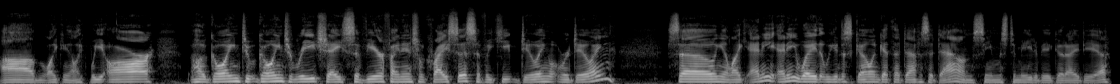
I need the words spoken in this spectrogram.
Um, like you know, like we are uh, going to going to reach a severe financial crisis if we keep doing what we're doing. So you know, like any any way that we can just go and get that deficit down seems to me to be a good idea.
